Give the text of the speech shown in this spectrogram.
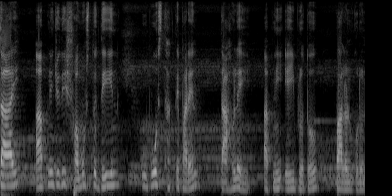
তাই আপনি যদি সমস্ত দিন উপোস থাকতে পারেন, তাহলেই আপনি এই ব্রত পালন করুন।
